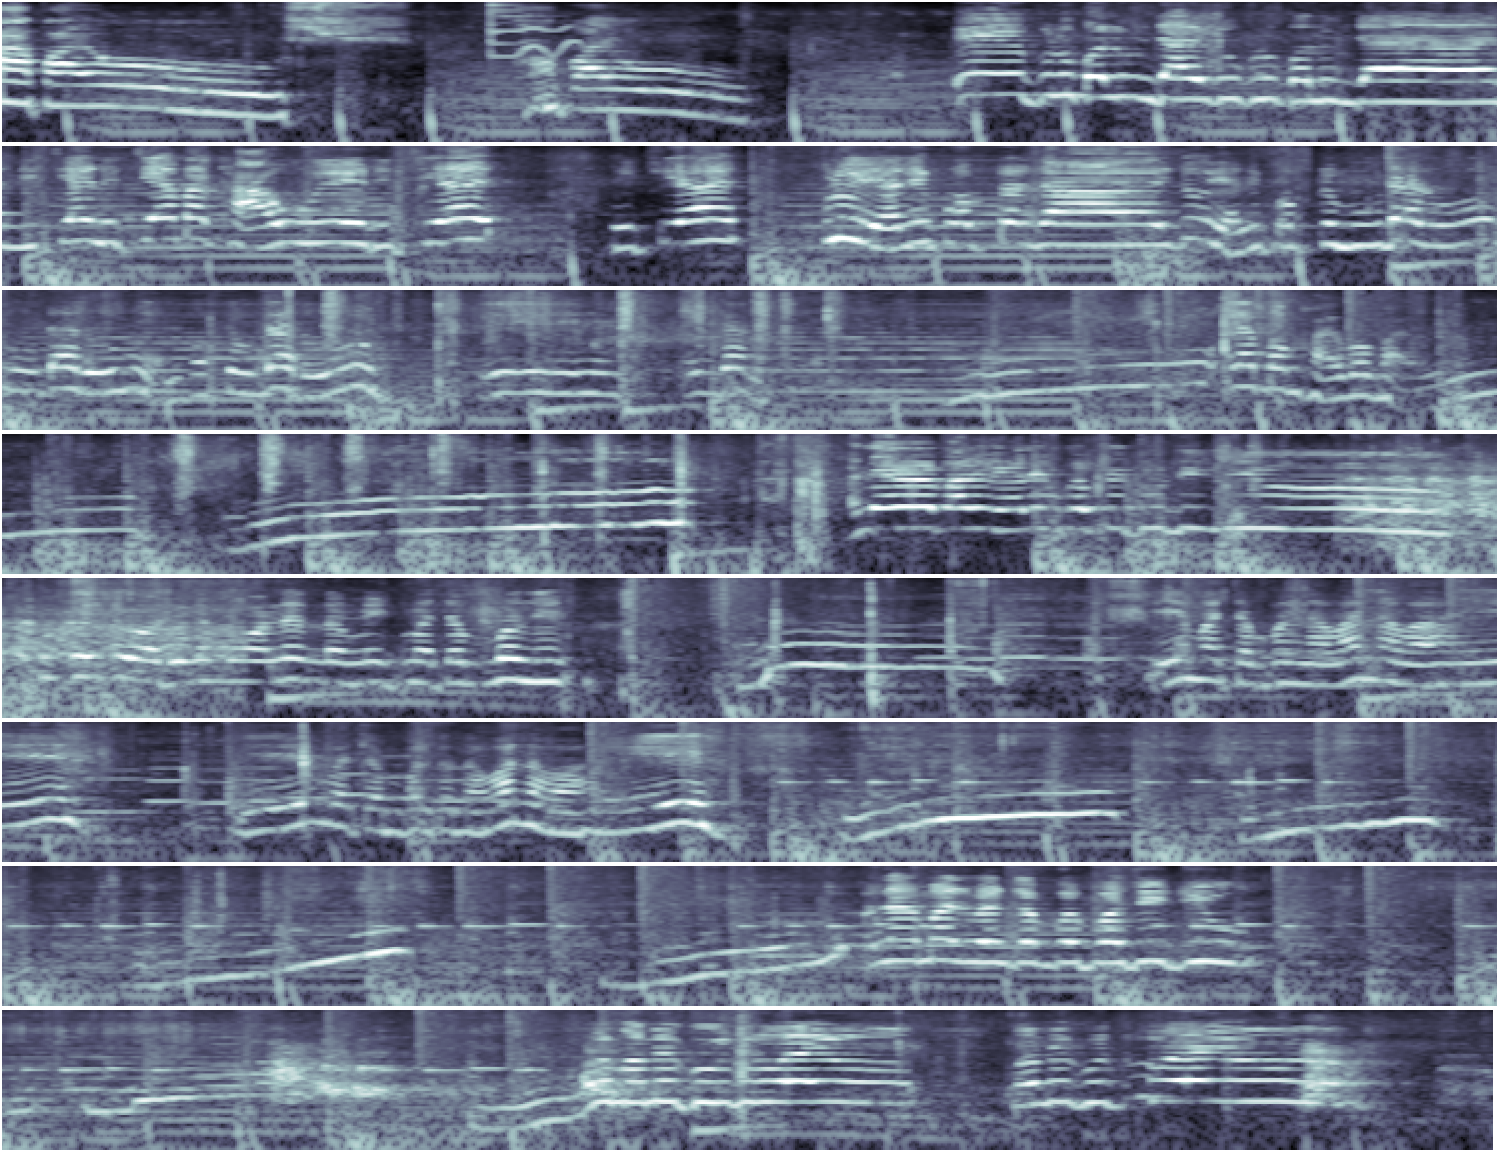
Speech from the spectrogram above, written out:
હા પાયો. હા પાયો. એ પેલું બલૂન જાય તું પેલું બલૂન જાય. નીચે આય, નીચે આય, મારે ખાવું એ નીચે આય, નીચે આય. પેલું હેલિકોપ્ટર જાય. જો હેલિકોપ્ટર હું ઉડાડું ઉડાડું હું હેલિકોપ્ટર ઉડાડું. ઉડાડું. ભાઈ બમ ફાયો મોને રમેશમાં ચંપલ ને એમાં ચંપલ નવા નવા હે. એમાં ચંપલ તો નવા નવા હે. અલે મારું ચંપલ પસી ગયું. મમ્મી કૂતરું આવ્યું મમ્મી કૂતરું આવ્યું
